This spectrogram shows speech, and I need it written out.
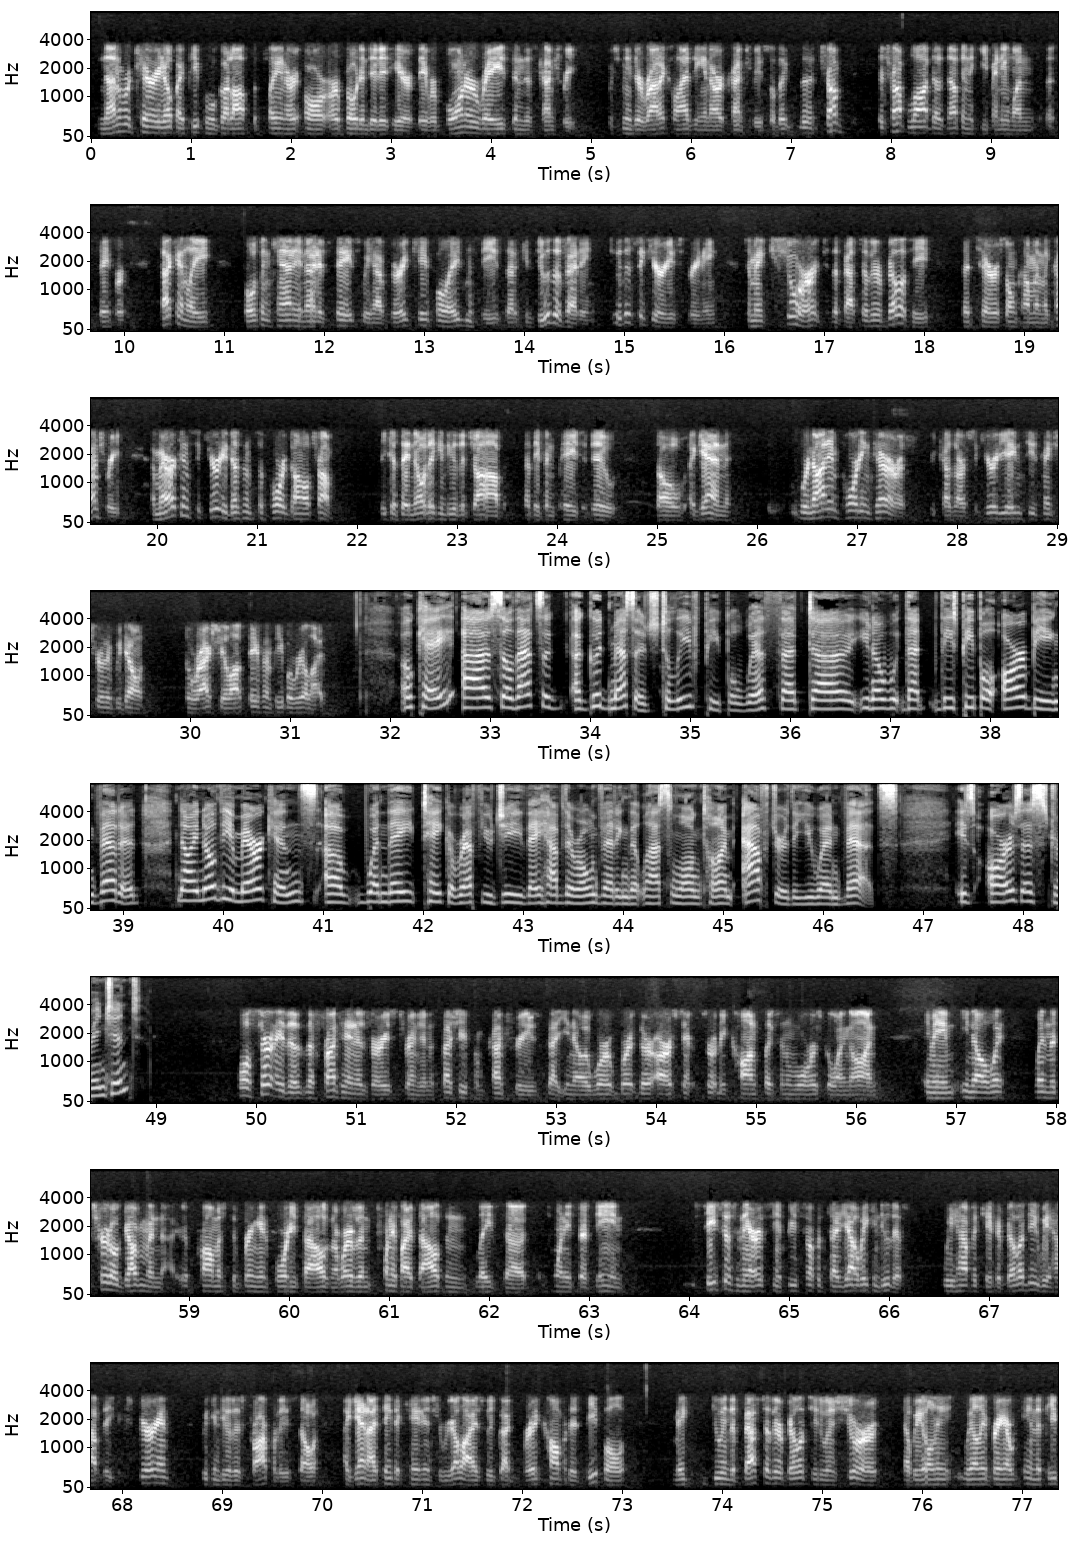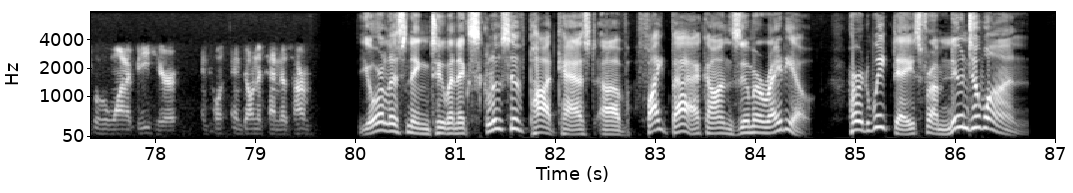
none were carried out by people who got off the plane or, or, or boat and did it here. They were born or raised in this country, which means they're radicalizing in our country. So the, the Trump the Trump law does nothing to keep anyone safer. Secondly, both in Canada and United States, we have very capable agencies that can do the vetting, do the security screening to make sure, to the best of their ability, that terrorists don't come in the country. American security doesn't support Donald Trump because they know they can do the job that they've been paid to do. So again, we're not importing terrorists because our security agencies make sure that we don't. So we're actually a lot safer than people realize. Okay, uh, so that's a, a good message to leave people with that, uh, you know, that these people are being vetted. Now, I know the Americans, uh, when they take a refugee, they have their own vetting that lasts a long time after the UN vets. Is ours as stringent? Well, certainly the, the front end is very stringent, especially from countries that, you know, where, where there are certainly conflicts and wars going on. I mean, you know, when the Trudeau government promised to bring in 40,000 or whatever, 25,000 late uh, 2015, CSIS and the RCMP stood up and said, yeah, we can do this. We have the capability, we have the experience, we can do this properly. So, again, I think the Canadians should realize we've got very competent people make, doing the best of their ability to ensure that we only, we only bring in the people who want to be here and don't, and don't intend us harm. You're listening to an exclusive podcast of Fight Back on Zoomer Radio, heard weekdays from noon to one.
